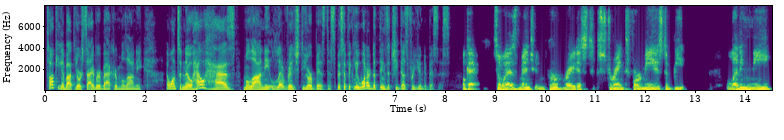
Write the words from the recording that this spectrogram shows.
talking about your cyberbacker, Milani, I want to know how has Milani leveraged your business? Specifically, what are the things that she does for you in the business? Okay. So, as mentioned, her greatest strength for me is to be letting me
